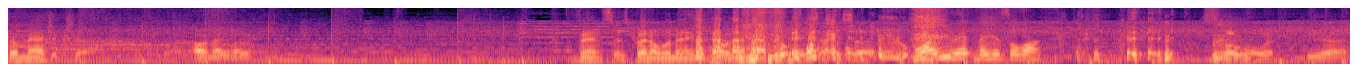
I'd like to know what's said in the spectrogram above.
The Magic Show. How I Met Your Mother. Vince has been eliminated. That was a Happy Days episode. Why are you making it so long? Slow roller. Yeah.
